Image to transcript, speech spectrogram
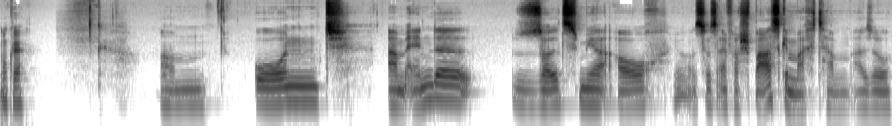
Okay. Ähm, und am Ende soll es mir auch, ja, es soll einfach Spaß gemacht haben. Also,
